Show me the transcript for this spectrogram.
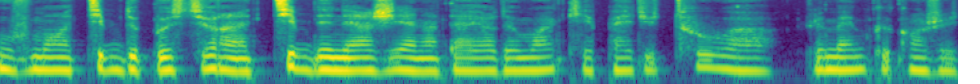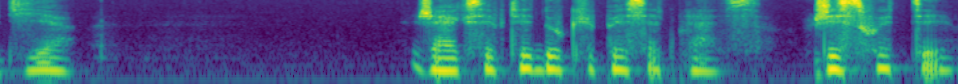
mouvement, un type de posture, un type d'énergie à l'intérieur de moi qui n'est pas du tout euh, le même que quand je dis euh, j'ai accepté d'occuper cette place. J'ai souhaité.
